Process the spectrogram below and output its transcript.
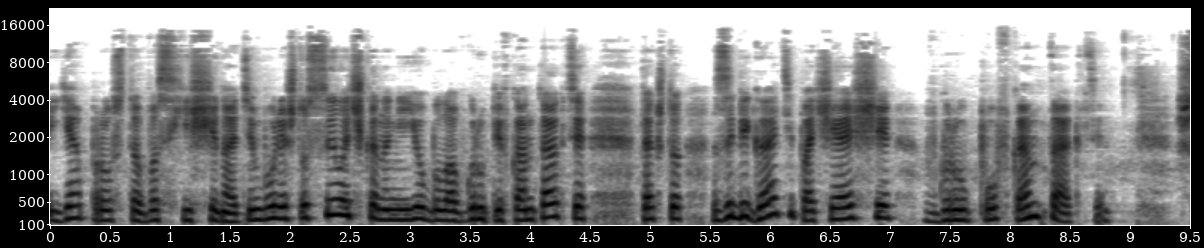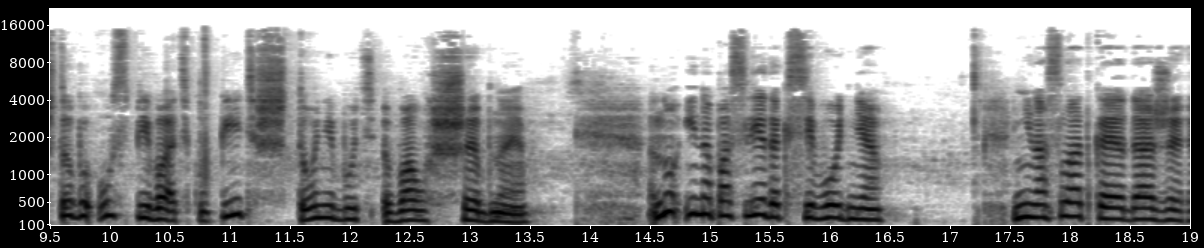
я просто восхищена. Тем более, что ссылочка на нее была в группе ВКонтакте. Так что забегайте почаще в группу ВКонтакте, чтобы успевать купить что-нибудь волшебное. Ну и напоследок сегодня не на сладкое даже,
